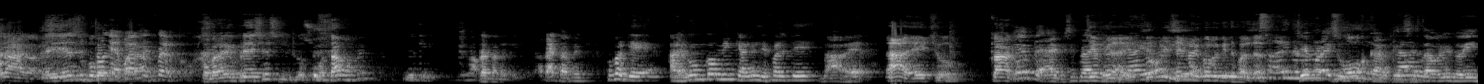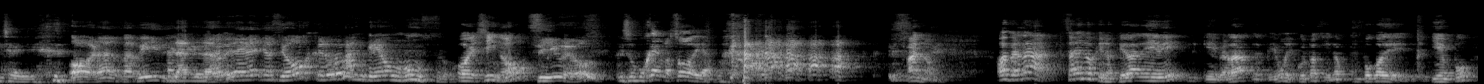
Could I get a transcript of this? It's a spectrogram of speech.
Claro, la idea es un poco llamarte comparar, experto. comparar en precios y los subastamos, ¿ve? ¿De qué? La plata, ¿de qué? La plata, ¿ve? No, Porque algún cómic que a alguien le falte, va a ver. Ah, de hecho. Claro. Siempre hay, siempre hay. Siempre hay, siempre, siempre hay cómic que te falta. Siempre hay su Oscar que se está volviendo hincha. Y... Oh, ¿verdad? David, la, la novela del año ha sido Oscar, weón. Han creado un monstruo. Oye, sí, ¿no? Sí, weón. y su mujer los odia. Ah, no. Oh, es verdad. ¿Sabes lo que nos quedó a debe? Que, verdad, le pedimos disculpas, sino un poco de, de tiempo.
